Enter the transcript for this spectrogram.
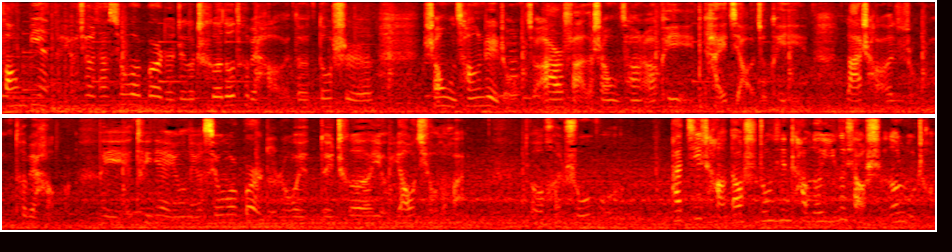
方便的，尤其是它 Silverbird 这个车都特别好，都都是商务舱这种，就阿尔法的商务舱，然后可以抬脚就可以拉长的这种，特别好。可以推荐用那个 Silverbird，如果对车有要求的话，就很舒服。它机场到市中心差不多一个小时的路程。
